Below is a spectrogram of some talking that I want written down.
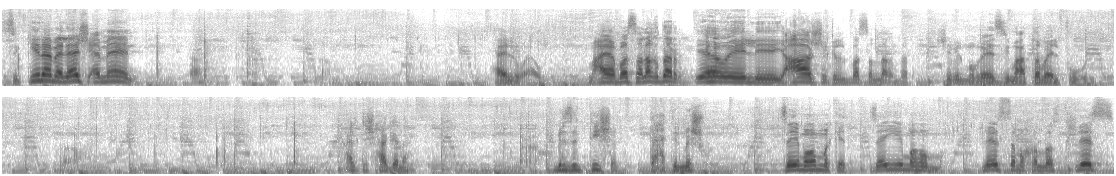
السكينة ملهاش أمان. آه. حلو قوي معايا بصل أخضر؟ يا ويلي عاشق البصل الأخضر. شيف المغازي مع طبق الفول. آه. عملتش حاجة أنا؟ presentation تحت المشوي. زي ما هم كده زي ما هم. لسه ما خلصتش لسه.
